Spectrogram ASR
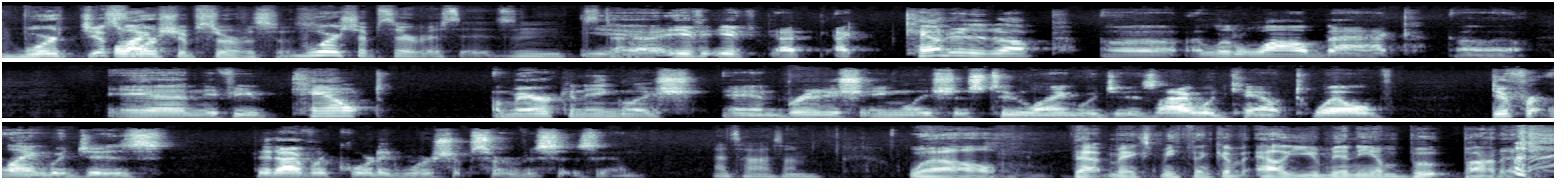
Wor- just Well, I- worship services. Worship services and stuff. Yeah, if, if I, I counted it up uh, a little while back, uh, and if you count American English and British English as two languages, I would count 12 different languages that I've recorded worship services in. That's awesome. Well, that makes me think of aluminium boot bonnet.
